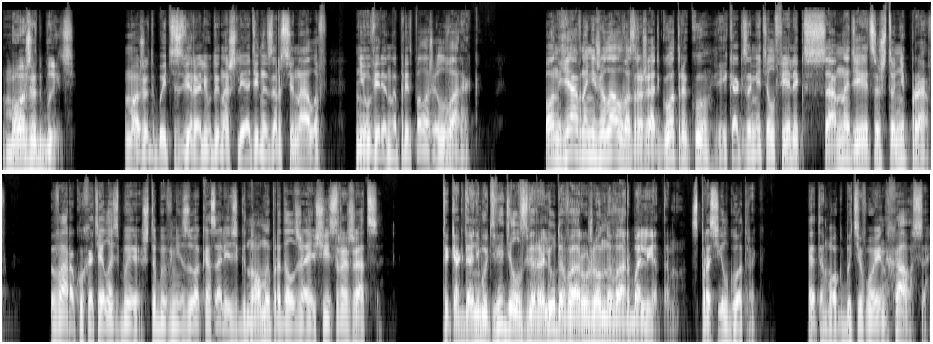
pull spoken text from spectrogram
«Может быть». «Может быть, зверолюды нашли один из арсеналов», неуверенно предположил Варек. Он явно не желал возражать Готреку, и, как заметил Феликс, сам надеется, что не прав. Вараку хотелось бы, чтобы внизу оказались гномы, продолжающие сражаться. «Ты когда-нибудь видел зверолюда, вооруженного арбалетом?» — спросил Готрек. «Это мог быть воин хаоса».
